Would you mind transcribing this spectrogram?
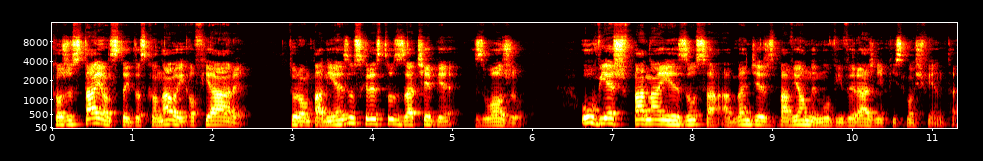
korzystając z tej doskonałej ofiary, którą Pan Jezus Chrystus za Ciebie złożył. Uwierz w Pana Jezusa, a będziesz zbawiony, mówi wyraźnie Pismo Święte.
